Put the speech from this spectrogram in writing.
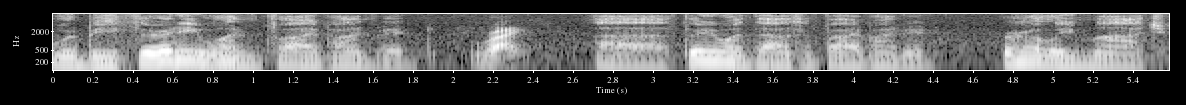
would be 31,500, Right. uh, 31,500 early March.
